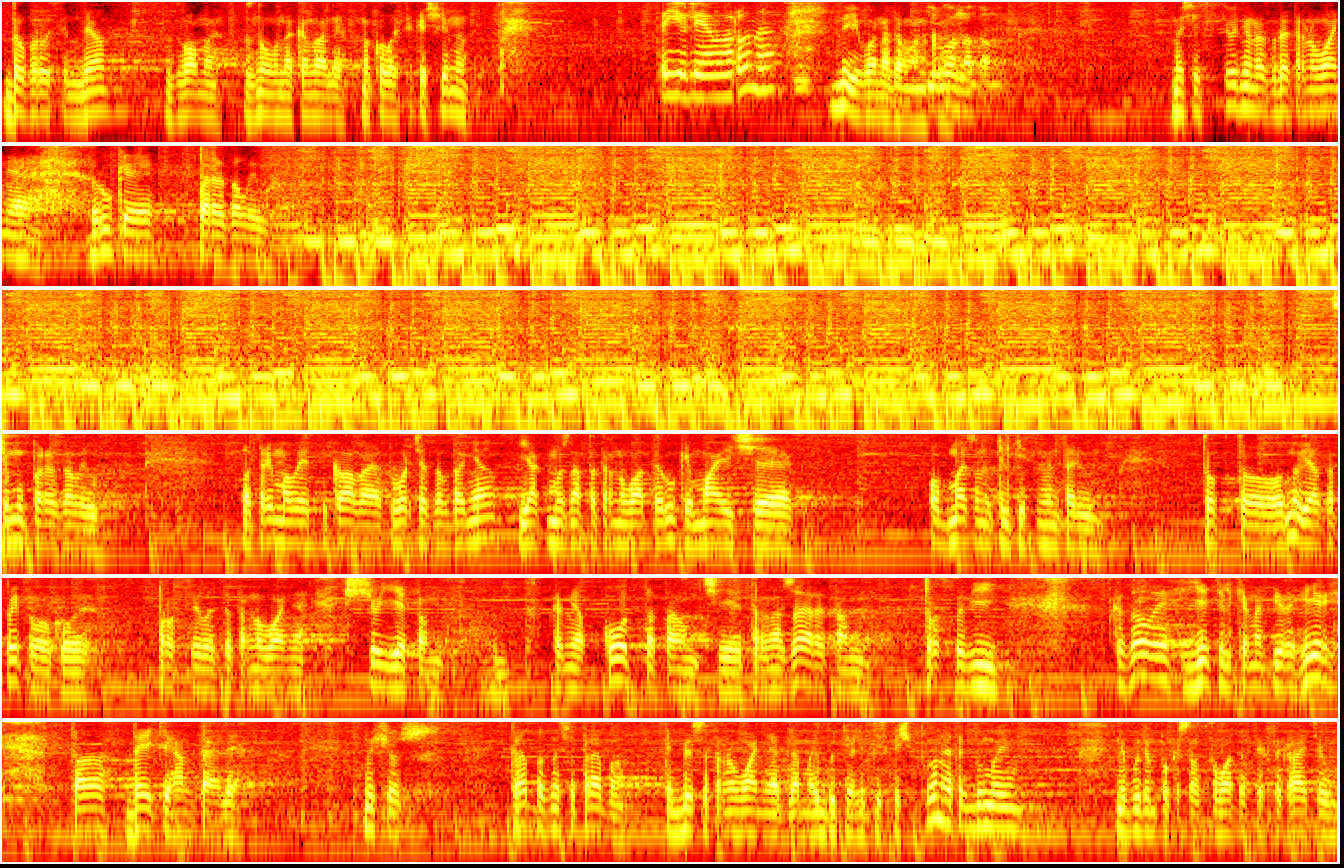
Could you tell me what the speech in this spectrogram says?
Доброго всім дня! З вами знову на каналі Микола Сікачинов Та Юлія Ворона. і Івана Адаменко. Івана Адам. Значить, сьогодні у нас буде тренування руки перезалив. Перезалив? Отримали цікаве творче завдання, як можна потренувати руки, маючи обмежену кількість інвентарю. Тобто, ну я запитував, коли просили це тренування, що є там скам'я скотта там, чи тренажери, там, тросові. Сказали, є тільки набір гір та деякі гантелі. Ну що ж, треба, значить треба. Тим більше тренування для майбутнього олімпійського чемпіона, я так думаю. Не будемо поки що розховати всіх секретів.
